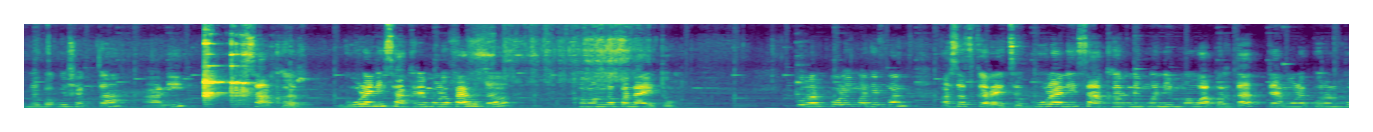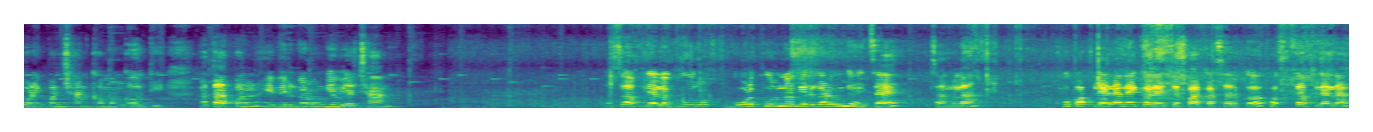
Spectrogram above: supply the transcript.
तुम्ही बघू शकता. आणि साखर. गूळ आणि साखरेमुळं काय होतं? खमंगपणा येतो. पुरणपोळीमध्ये पण असंच करायचं. गूळ आणि साखर निम्म निम्म वापरतात. त्यामुळे पुरणपोळी पण छान खमंग होती. आता आपण हे विरघळून घेऊया छान. असं आपल्याला गूळ गूळ पूर्ण विरघळून घ्यायचा आहे. चांगला. खूप आपल्याला नाही करायचं पाकासारखं. फक्त आपल्याला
